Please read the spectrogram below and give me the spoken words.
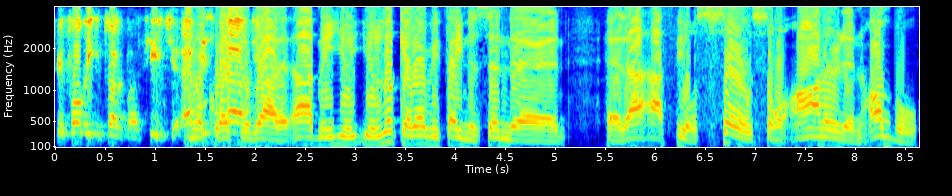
before we can talk about future. I'm No question about it. I mean, you you look at everything that's in there, and and I, I feel so so honored and humble,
